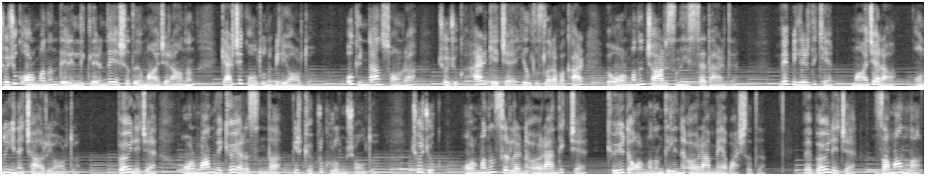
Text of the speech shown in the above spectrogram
çocuk ormanın derinliklerinde yaşadığı maceranın gerçek olduğunu biliyordu. O günden sonra çocuk her gece yıldızlara bakar ve ormanın çağrısını hissederdi. Ve bilirdi ki macera onu yine çağırıyordu. Böylece orman ve köy arasında bir köprü kurulmuş oldu. Çocuk ormanın sırlarını öğrendikçe köyü de ormanın dilini öğrenmeye başladı. Ve böylece zamanla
